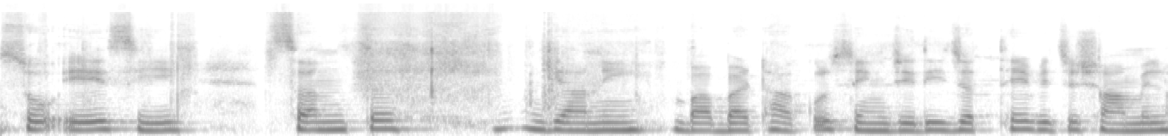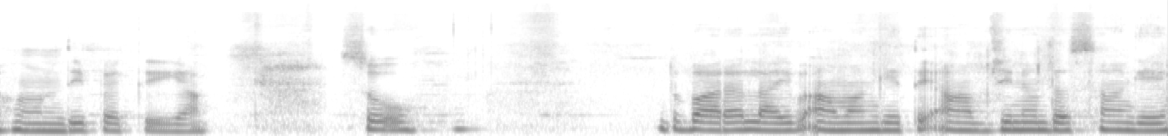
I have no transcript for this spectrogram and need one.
ਸੋ ਇਹ ਸੀ ਸੰਤ ਗਿਆਨੀ ਬਾਬਾ ਠਾਕੁਰ ਸਿੰਘ ਜੀ ਦੀ ਜੱਥੇ ਵਿੱਚ ਸ਼ਾਮਿਲ ਹੋਣ ਦੀ ਪ੍ਰਕਿਰਿਆ। ਸੋ ਦੁਬਾਰਾ ਲਾਈਵ ਆਵਾਂਗੇ ਤੇ ਆਪ ਜੀ ਨੂੰ ਦੱਸਾਂਗੇ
